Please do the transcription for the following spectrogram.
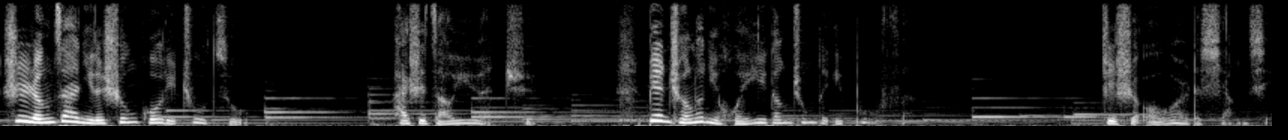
是仍在你的生活里驻足，还是早已远去？变成了你回忆当中的一部分，只是偶尔的想起。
